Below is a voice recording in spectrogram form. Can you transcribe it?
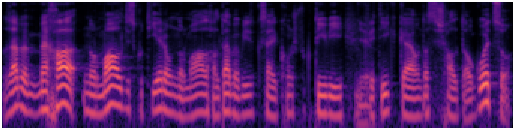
Also eben, man kann normal diskutieren und normal halt eben, wie gesagt, konstruktive Ja. Kritik geben und das ist halt auch gut so.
